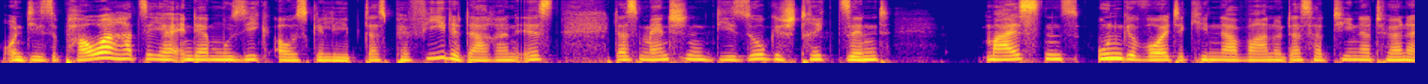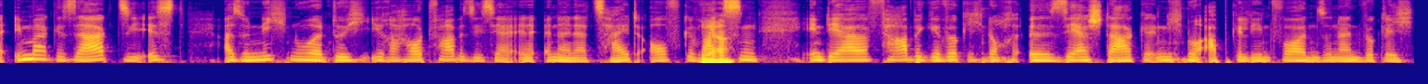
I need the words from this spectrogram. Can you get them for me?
Und diese Power hat sich ja in der Musik ausgelebt. Das perfide daran ist, dass Menschen, die so gestrickt sind, meistens ungewollte Kinder waren und das hat Tina Turner immer gesagt. Sie ist also nicht nur durch ihre Hautfarbe, sie ist ja in, in einer Zeit aufgewachsen, in der Farbige wirklich noch äh, sehr stark nicht nur abgelehnt worden, sondern wirklich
